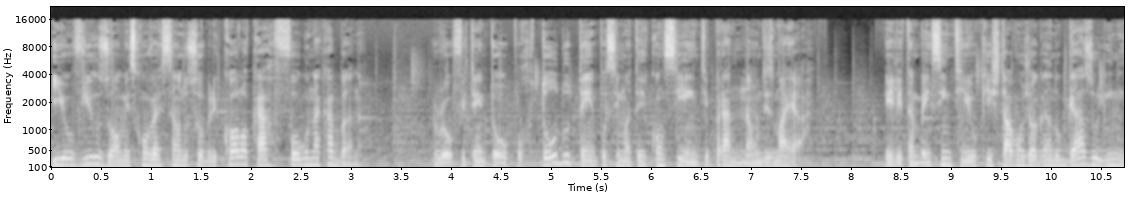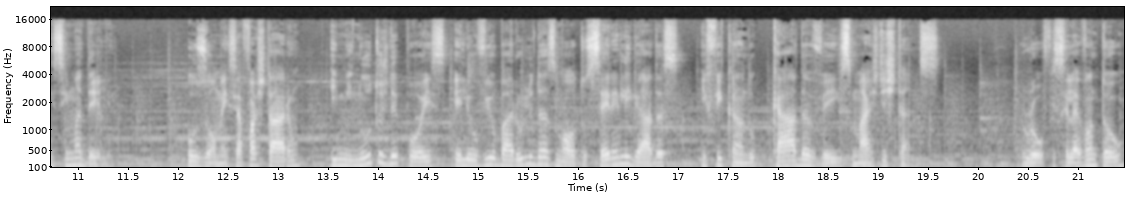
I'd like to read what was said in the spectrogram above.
e ouviu os homens conversando sobre colocar fogo na cabana. Rolf tentou por todo o tempo se manter consciente para não desmaiar. Ele também sentiu que estavam jogando gasolina em cima dele. Os homens se afastaram e minutos depois ele ouviu o barulho das motos serem ligadas e ficando cada vez mais distantes. Rolf se levantou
